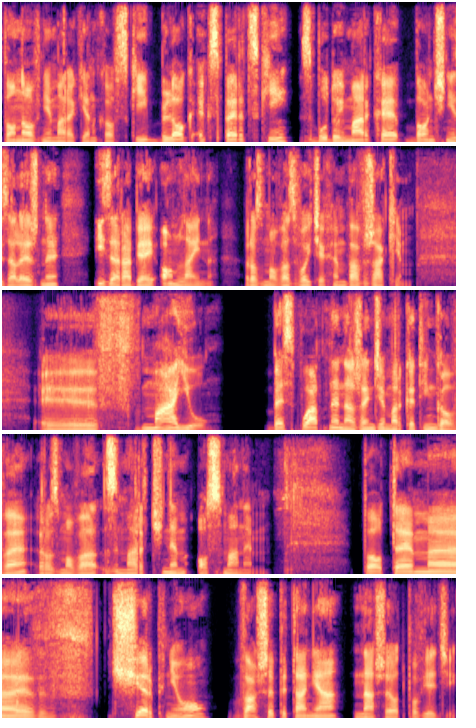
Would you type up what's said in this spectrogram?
ponownie Marek Jankowski, blog ekspercki, zbuduj markę, bądź niezależny i zarabiaj online. Rozmowa z Wojciechem Wawrzakiem. W maju bezpłatne narzędzie marketingowe, rozmowa z Marcinem Osmanem. Potem w sierpniu Wasze pytania, nasze odpowiedzi.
